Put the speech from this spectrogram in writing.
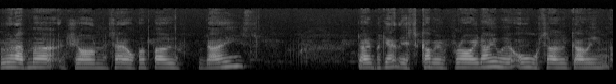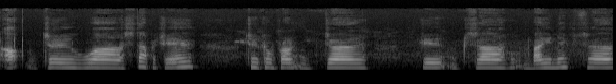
We will have merch on sale for both days. Don't forget this coming Friday we're also going up to uh, Staffordshire to confront uh, Uh, uh,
